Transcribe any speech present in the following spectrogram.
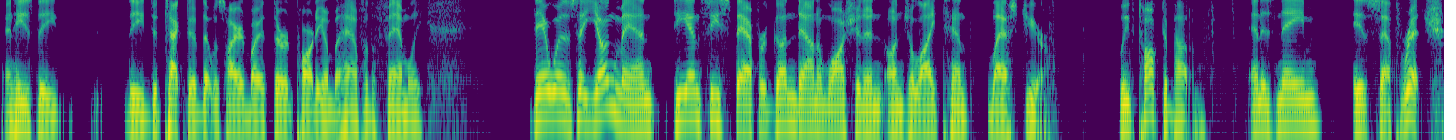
and he's the the detective that was hired by a third party on behalf of the family. There was a young man, DNC staffer, gunned down in Washington on July 10th last year. We've talked about him, and his name is Seth Rich.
